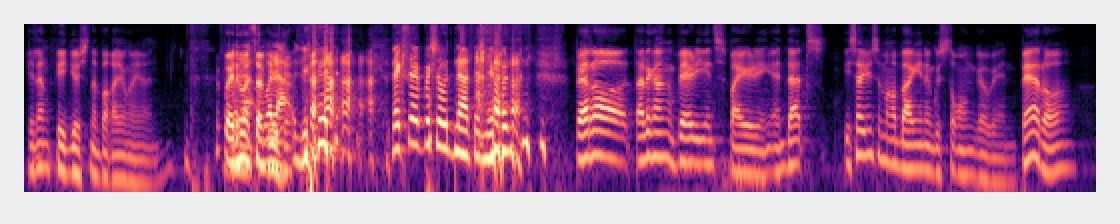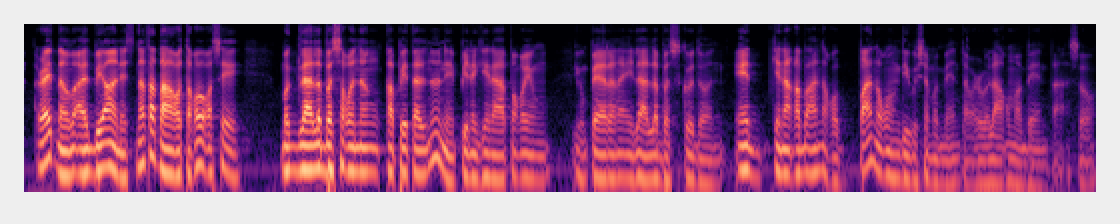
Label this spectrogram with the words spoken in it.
Ilang figures na ba kayo ngayon? Pwede mo Wala- sabihin. wala. Next episode natin yun. Pero talagang very inspiring and that's isa yun sa mga bagay na gusto kong gawin. Pero right now, I'll be honest, natatakot ako kasi maglalabas ako ng kapital noon eh. Pinaghirapan ko yung yung pera na ilalabas ko doon. And kinakabahan ako, paano kung hindi ko siya mabenta or wala akong mabenta? So,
